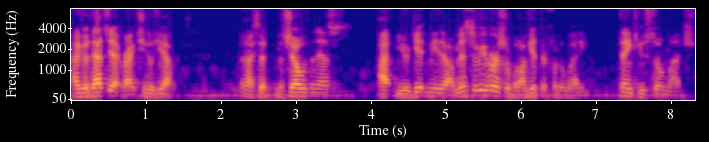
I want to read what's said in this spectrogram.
I go, that's it, right? She goes, yeah. And I said, Michelle with an S, I, you're getting me there. I'll miss the rehearsal, but I'll get there for the wedding. Thank you so much.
